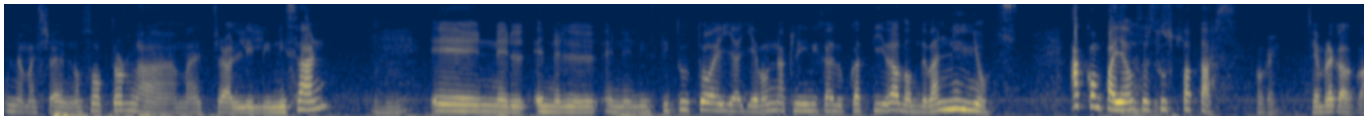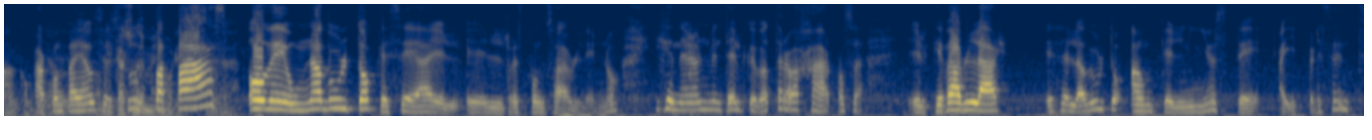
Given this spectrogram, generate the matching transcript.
una maestra de nosotros, la maestra Lili Nizan. En el, en, el, en el instituto ella lleva una clínica educativa donde van niños acompañados de sus papás. Ok. Siempre co- co- acompañado. acompañados En el de caso sus de papás o de un adulto que sea el, el responsable, ¿no? Y generalmente el que va a trabajar, o sea, el que va a hablar es el adulto, aunque el niño esté ahí presente.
